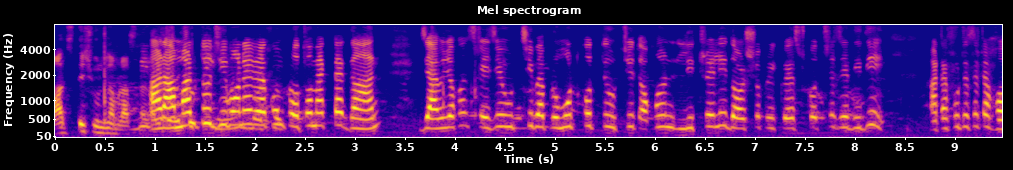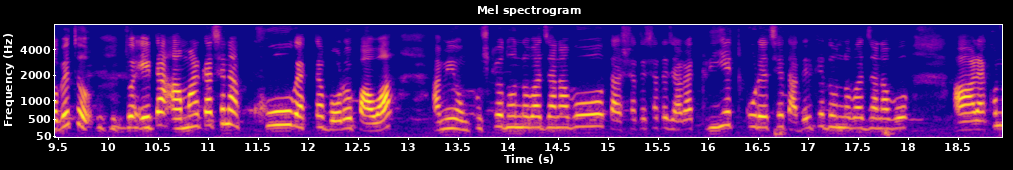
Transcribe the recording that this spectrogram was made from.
বাজতে শুনলাম রাস্তায়। আর আমার তো জীবনের এরকম প্রথম একটা গান যে আমি যখন স্টেজে উঠছি বা প্রমোট করতে উঠছি তখন লিটারেলি দর্শক রিকোয়েস্ট করছে যে দিদি কাটা ফুটে সেটা হবে তো? তো এটা আমার কাছে না খুব একটা বড় পাওয়া। আমি অঙ্কুশকেও ধন্যবাদ জানাব, তার সাথে সাথে যারা ক্রিয়েট করেছে তাদেরকে ধন্যবাদ জানাব। আর এখন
